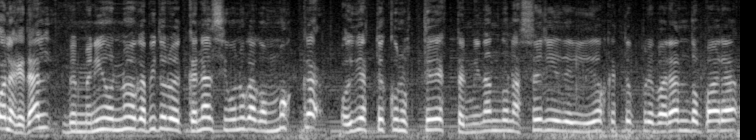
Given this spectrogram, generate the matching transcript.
Hola, ¿qué tal? Bienvenido a un nuevo capítulo del canal Simonuca con Mosca. Hoy día estoy con ustedes terminando una serie de videos que estoy preparando para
